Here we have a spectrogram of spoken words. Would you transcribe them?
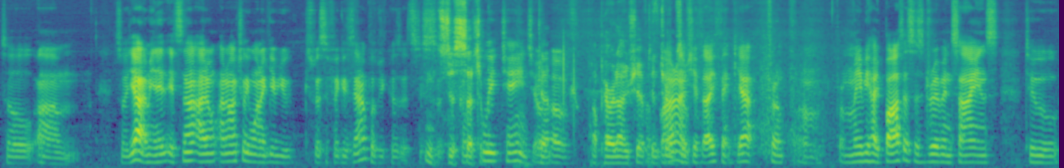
So. Um, so yeah, I mean, it, it's not. I don't. I don't actually want to give you specific examples because it's just It's a just such a- complete change of, yeah, of a paradigm shift in terms of. paradigm of shift, I think, yeah, from from from maybe hypothesis-driven science to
